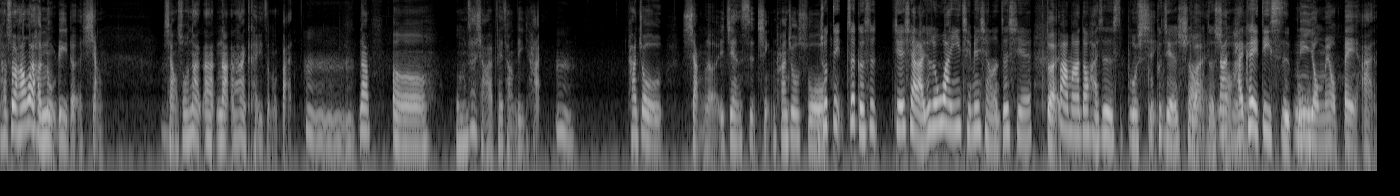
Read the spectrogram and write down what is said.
他说他会很努力的想，嗯、想说那那那那可以怎么办？嗯嗯嗯嗯嗯，那呃，我们这小孩非常厉害，嗯，他就想了一件事情，他就说，你说第这个是接下来就是万一前面想的这些，对，爸妈都还是不，不行。不接受的时候，还可以第四步，你有没有备案？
